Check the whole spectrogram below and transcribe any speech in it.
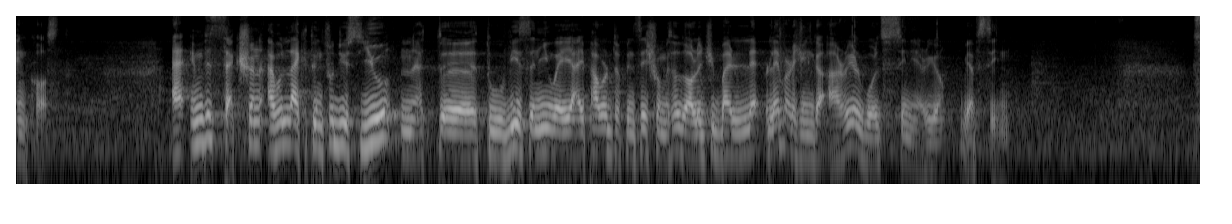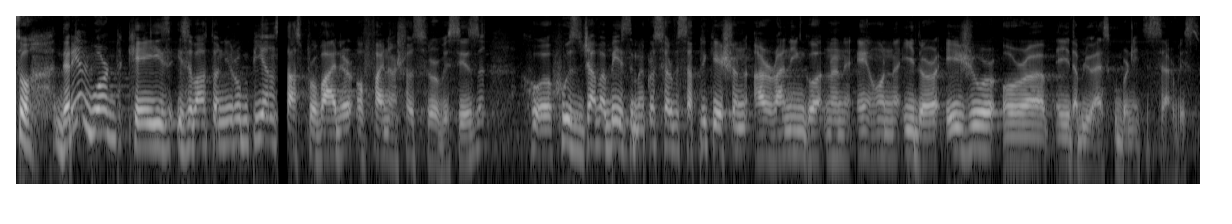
and cost. Uh, in this section, I would like to introduce you mm, to, to this new AI-powered optimization methodology by le leveraging a real-world scenario we have seen. So the real-world case is about an European SaaS provider of financial services whose Java-based microservice application are running on, on either Azure or uh, AWS Kubernetes service.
